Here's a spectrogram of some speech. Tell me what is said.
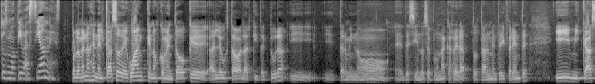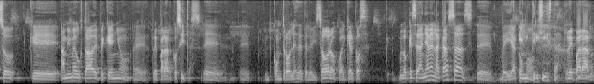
tus motivaciones. Por lo menos en el caso de Juan, que nos comentó que a él le gustaba la arquitectura y, terminó eh, decidiéndose por una carrera totalmente diferente. Y mi caso, que a mí me gustaba de pequeño eh, reparar cositas, eh, controles de televisor o cualquier cosa lo que se dañara en la casa, eh, veía como... Electricista. Repararlo.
